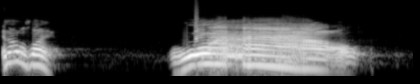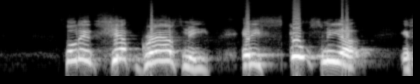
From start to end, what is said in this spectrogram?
And I was like, wow. So then Chip grabs me and he scoops me up and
